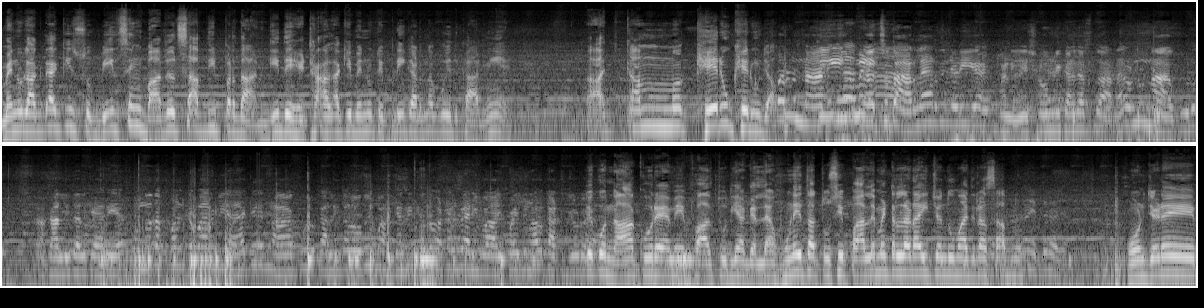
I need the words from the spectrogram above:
ਮੈਨੂੰ ਲੱਗਦਾ ਕਿ ਸੁਖਬੀਰ ਸਿੰਘ ਬਾਦਲ ਸਾਹਿਬ ਦੀ ਪ੍ਰਧਾਨਗੀ ਦੇ ਹੇਠਾਂ ਹਾਲਾਂਕਿ ਮੈਨੂੰ ਟਿੱਪਣੀ ਕਰਨ ਦਾ ਕੋਈ ਅਧਿਕਾਰ ਨਹੀਂ ਹੈ। ਅੱਜ ਕੰਮ ਖੇਰੂ ਖੇਰੂ ਜਾਓ। ਪਰ ਨਾਗਪੁਰ ਸੁਧਾਰ ਲਹਿਰ ਦੀ ਜਿਹੜੀ ਹੈ ਬਣੀ ਹੈ ਸ਼੍ਰੋਮਣੀ ਅਕਾਲੀ ਦਲ ਸੁਧਾਰ ਲਹਿਰ ਉਹਨੂੰ ਨਾਗਪੁਰ ਅਕਾਲੀ ਦਲ ਕਹਿ ਰਹੇ। ਆ ਉਹਨਾਂ ਦਾ ਪਲਟਵਾਰ ਵੀ ਆਇਆ ਕਿ ਨਾਗਪੁਰ ਅਕਾਲੀ ਦਲ ਉਦੋਂ ਹੀ ਬਣ ਗਿਆ ਸੀ ਜਦੋਂ ਅਟਲ ਬਿਹਾਰੀ ਵਾਜਪਾਈ ਦੇ ਨਾਲ ਗੱਠ ਜੋੜ ਦੇਖੋ ਨਾ ਕੋਰੇ ਐਵੇਂ ਫਾਲਤੂ ਦੀਆਂ ਗੱਲਾਂ। ਹੁਣੇ ਤਾਂ ਤੁਸੀਂ ਪਾਰਲੀਮੈਂਟ ਲੜਾਈ ਚੰਦੂ ਮਾਜਰਾ ਸਾਹਿਬ ਨੂੰ। ਹੁਣ ਜਿਹੜੇ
